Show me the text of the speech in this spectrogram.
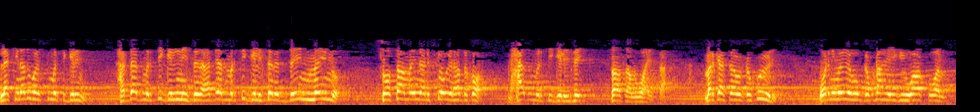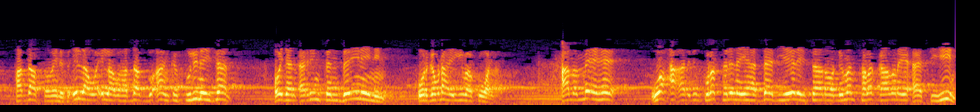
laakiin adigu ha isku martigelin. Haddaad martigelinasana haddaad martigelisana dayn mayno soo saa maynaan iska ogeyn hadda kahor maxaad u martigelisay? Saasaa lagu haystaa. Markaasaa wuxuu ku yidhi war nimayahu gabdhahaygii waa kuwan haddaad samaynayso ilaa wa ilaaba haddaad go'aanka fulinaysaan oydaan arrintan daynaynin war gabdhahaygii baa kuwan. Ama ma ahe waxa aan idinkula talinaya haddaad yeelaysaan oo niman tala qaadanaya aad tihiin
